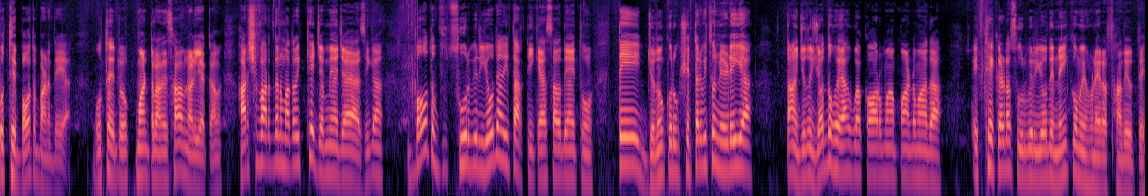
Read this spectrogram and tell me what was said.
ਉੱਥੇ ਬਹੁਤ ਬਣਦੇ ਆ। ਉੱਥੇ ਜੋ ਕੁਆਂਟਲਾਂ ਦੇ ਹਿਸਾਬ ਨਾਲ ਹੀ ਆ ਕੰਮ। ਹਰਸ਼ਵਰਧਨ ਮਤਲਬ ਇੱਥੇ ਜੰਮਿਆ ਜਾਇਆ ਸੀਗਾ। ਬਹੁਤ ਸੂਰਵੀਰ ਯੋਧਿਆਂ ਦੀ ਧਰਤੀ ਕਹਿ ਸਕਦੇ ਆ ਇੱਥੋਂ। ਤੇ ਜਦੋਂ ਕੁਰੂਕਸ਼ੇਤਰ ਵੀ ਤੋਂ ਨੇੜੇ ਹੀ ਆ, ਤਾਂ ਜਦੋਂ ਯੁੱਧ ਹੋਇਆ ਹੋਊਗਾ ਕੌਰਵਾਂ, ਪਾਂਡਵਾਂ ਦਾ ਇੱਥੇ ਕਿਹੜਾ ਸੂਰਵੀਰ ਯੋਧੇ ਨਹੀਂ ਘੁੰਮੇ ਹੋਣੇ ਰੱਥਾਂ ਦੇ ਉੱਤੇ?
